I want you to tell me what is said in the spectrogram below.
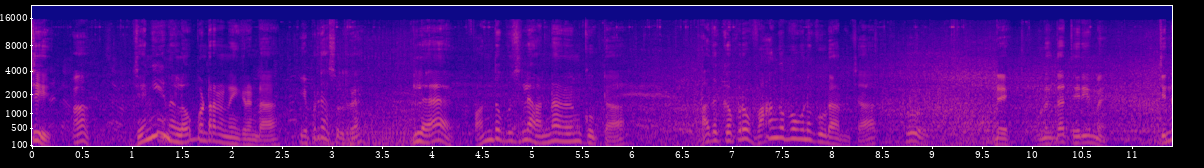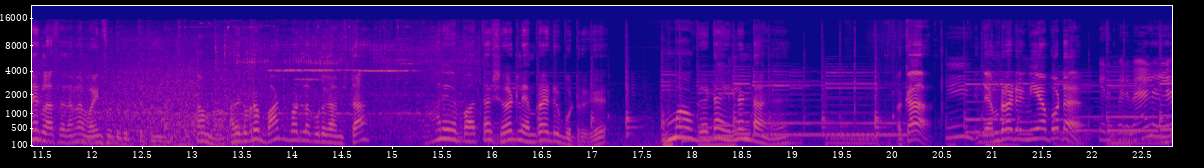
மச்சி ஆ. ஜெனி என்ன லவ் பண்றான்னு நினைக்கிறேன்டா. எப்படிடா சொல்ற? இல்ல வந்த புதுசுல அண்ணன்னு கூப்பிட்டா அதுக்கப்புறம் வாங்க போங்கன்னு கூப்பிட ஆரம்பிச்சா. டேய் உனக்கு தான் தெரியுமே. சின்ன கிளாஸ்ல தானே வைன் சுட்டு கொடுத்துட்டு இருந்தேன். ஆமா. அதுக்கப்புறம் பாட்டில் பாட்டில் கொடுக்க ஆரம்பிச்சிட்டா காலையில் பார்த்தா ஷர்ட்ல எம்ப்ராய்டரி போட்டிருக்கு. அம்மாவை கேட்டா இல்லைன்ட்டாங்க. அக்கா இந்த எம்ப்ராய்டரி நீயா போட்ட? எனக்கு வேற வேலை இல்ல.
